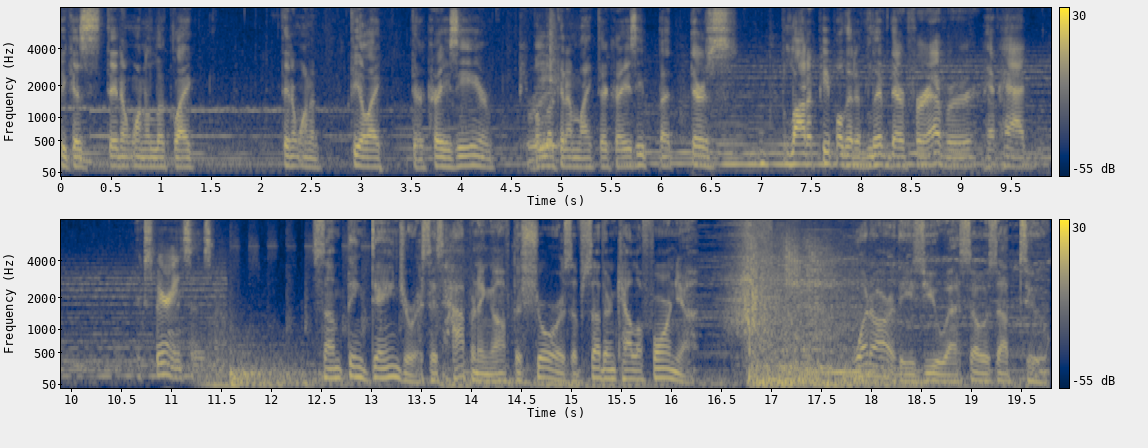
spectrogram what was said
because they don't want to look like, they don't want to feel like they're crazy or people Right. look at them like they're crazy. But there's a lot of people that have lived there forever have had experiences. Something dangerous is happening off the shores of Southern California. What are these USOs up to?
